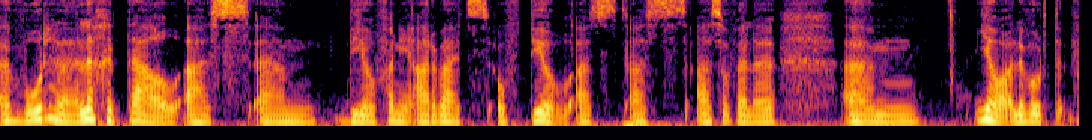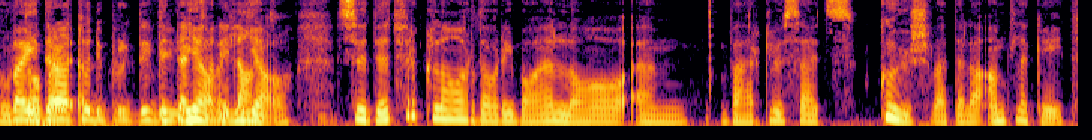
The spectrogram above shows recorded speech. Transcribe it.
uh, word hulle getel as ehm um, deel van die arbeids of deel as as asof hulle ehm um, Ja, hulle word word bydra tot die produktiwiteit ja, van die land. Ja. So dit verklaar daardie baie lae ehm um, werkloosheidskoers wat hulle amptelik het.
